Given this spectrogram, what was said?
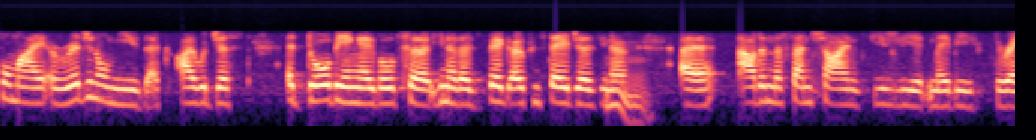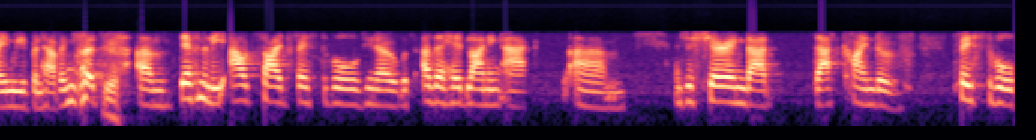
for my original music, I would just adore being able to, you know, those big open stages. You know, Hmm. uh, out in the sunshine. It's usually it may be the rain we've been having, but Yeah. um, definitely outside festivals. You know, with other headlining acts, um, and just sharing that that kind of festival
